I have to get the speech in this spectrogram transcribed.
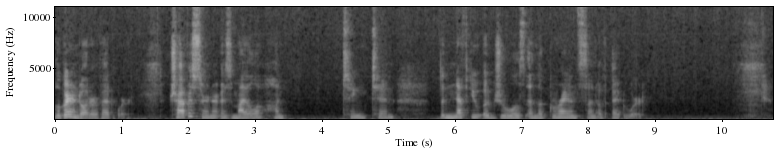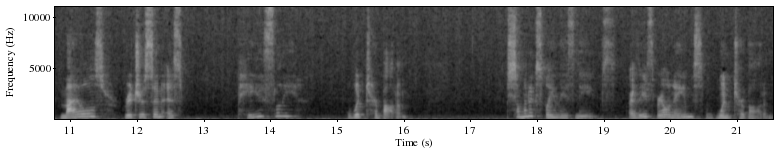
the granddaughter of Edward. Travis Turner as Milo Huntington, the nephew of Jules and the grandson of Edward. Miles Richardson as Paisley Winterbottom. Someone explain these names. Are these real names? Winterbottom.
